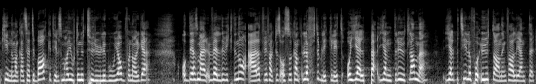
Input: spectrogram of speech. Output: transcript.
kvinner man kan se tilbake til, som har gjort en utrolig god jobb for Norge. Og det som er veldig viktig nå, er at vi faktisk også kan løfte blikket litt og hjelpe jenter i utlandet. Hjelpe til å få utdanning for alle jenter.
